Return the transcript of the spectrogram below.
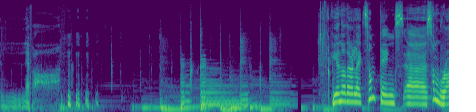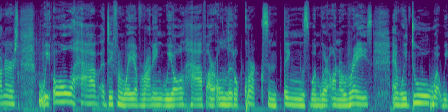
level. You know, there are like some things, uh, some runners, we all have a different way of running. We all have our own little quirks and things when we're on a race and we do what we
